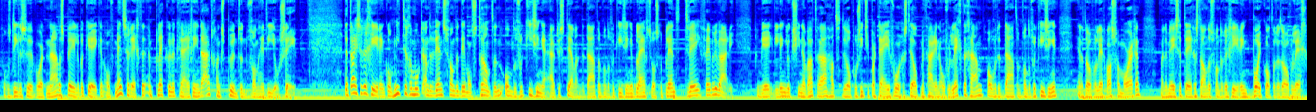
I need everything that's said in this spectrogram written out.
Volgens Dielissen wordt na de Spelen bekeken of mensenrechten een plek kunnen krijgen in de uitgangspunten van het IOC. De Thaise regering komt niet tegemoet aan de wens van de demonstranten om de verkiezingen uit te stellen. De datum van de verkiezingen blijft zoals gepland 2 februari. Premier Lingluk Shinawatra had de oppositiepartijen voorgesteld met haar in overleg te gaan over de datum van de verkiezingen. En het overleg was vanmorgen, maar de meeste tegenstanders van de regering boycotten het overleg.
